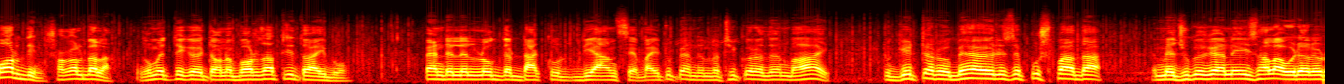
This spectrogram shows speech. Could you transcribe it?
পরদিন, সকালবেলা, ঘুমের থেকে ওইটা অনেক বরযাত্রী তো আইবো। প্যান্ডেলের লোকদের ডাক দিয়ে আনছে বা একটু প্যান্ডেলটা ঠিক করে দেন, ভাই। একটু গেটটারও বেহা হয়ে রয়েছে, পুষ্পা দা মে ঝুঁকে গেলে এই সালা ওইটারও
